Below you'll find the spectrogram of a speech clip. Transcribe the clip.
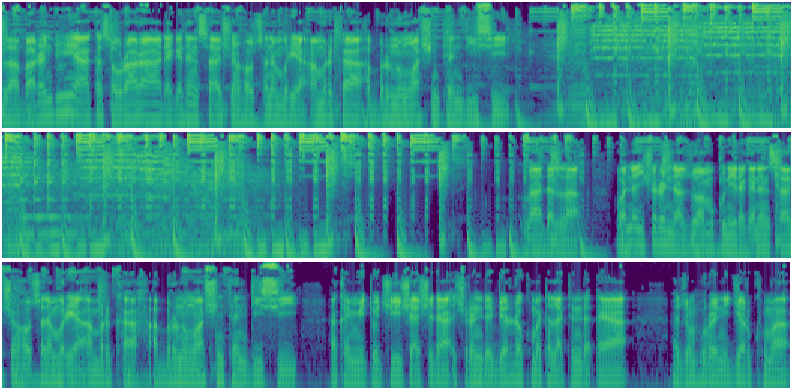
Labaran duniya aka saurara daga nan sashen Hausa na murya Amurka a birnin Washington DC. Madalla. Wannan shirin na zuwa muku ne daga nan sashen Hausa na murya Amurka a birnin Washington DC akan mitoci 1625 da kuma 31 a jamhuriyar Nijar kuma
